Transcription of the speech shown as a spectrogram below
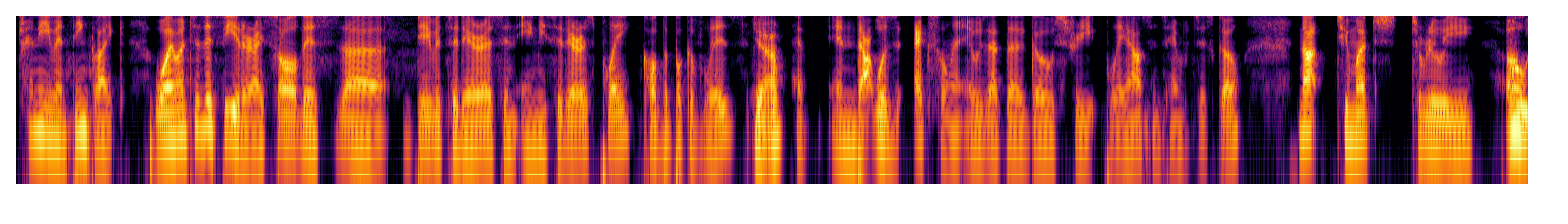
trying to even think like well i went to the theater i saw this uh david sedaris and amy sedaris play called the book of liz Yeah. And that was excellent it was at the go street playhouse in san francisco not too much to really oh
